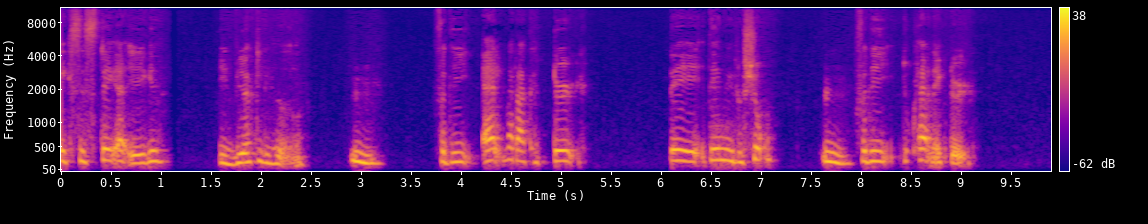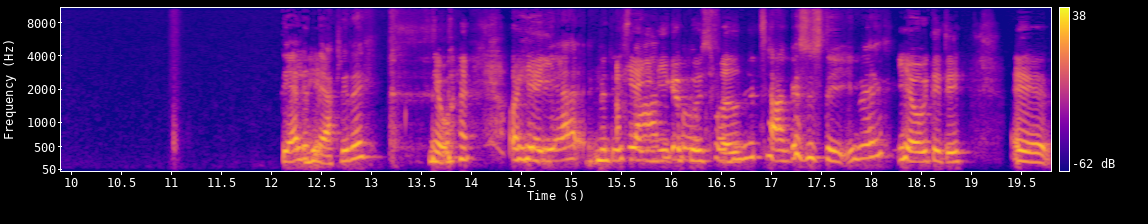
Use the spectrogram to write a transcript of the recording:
eksisterer ikke i virkeligheden. Mm. Fordi alt, hvad der kan dø, det, det er en illusion. Mm. Fordi du kan ikke dø. Det er lidt mærkeligt, ikke? Jo, og her i, ja, men det er her i ligger på, Guds fred. På et tankesystem, ikke? Jo, det er det. Øh,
